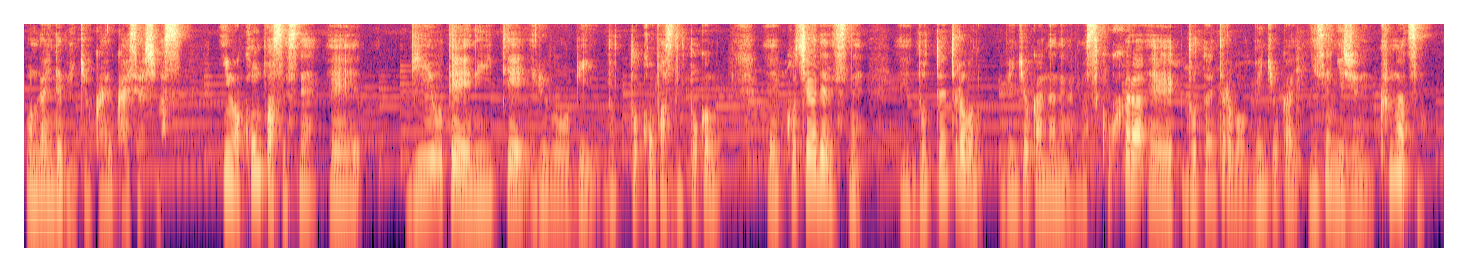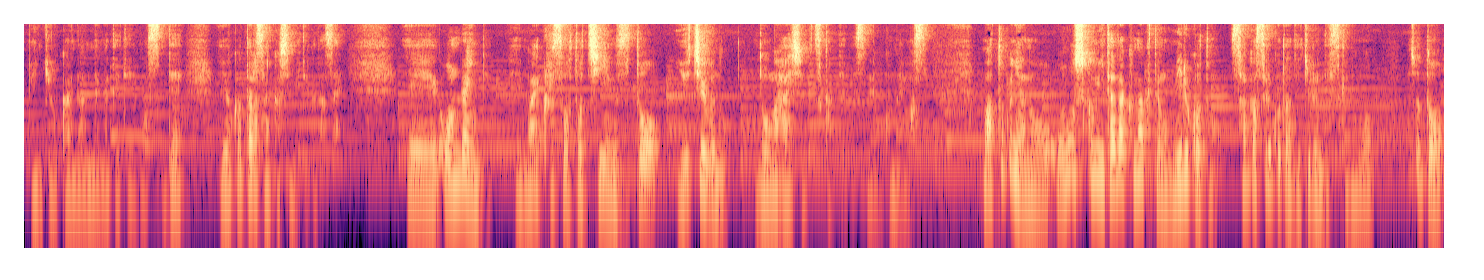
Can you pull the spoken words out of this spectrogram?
オンラインで勉強会を開催します。今、コンパスですね。えー、dotnetlob.compass.com、えー、こちらでですね、ドットネットラボの勉強会の案内があります。ここから、えー、ドットネットラボ勉強会2020年9月の勉強会の案内が出ていますので、よかったら参加してみてください。えー、オンラインで Microsoft Teams と YouTube の動画配信を使ってですね、行います。まあ、特にあの、お申し込みいただくなくても見ること、参加することはできるんですけども、ちょっと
